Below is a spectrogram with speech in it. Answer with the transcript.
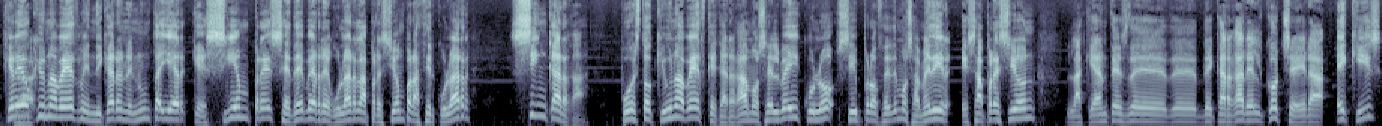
Creo que una vez me indicaron en un taller que siempre se debe regular la presión para circular sin carga puesto que una vez que cargamos el vehículo, si procedemos a medir esa presión, la que antes de, cargar el coche era X,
